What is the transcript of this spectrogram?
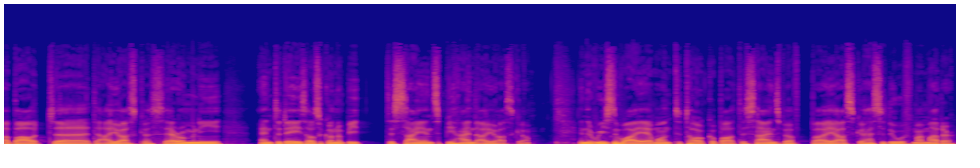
about uh, the ayahuasca ceremony and today is also going to be the science behind ayahuasca. And the reason why I want to talk about the science of ayahuasca has to do with my mother.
